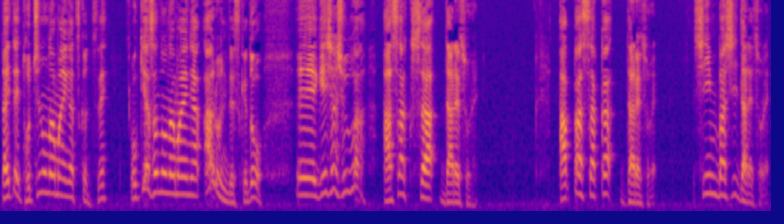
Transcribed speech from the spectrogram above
大体土地の名前がつくんですね。沖屋さんの名前があるんですけど、えー、芸者集は、浅草誰それ。赤坂誰それ。新橋誰それ。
